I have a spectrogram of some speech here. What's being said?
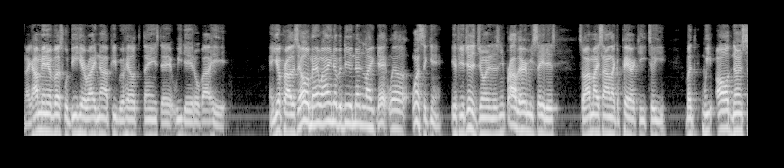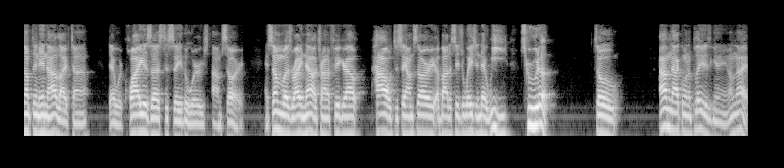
Like, how many of us would be here right now? People held the things that we did over our head. And you'll probably say, Oh man, well, I ain't never did nothing like that. Well, once again, if you're just joining us, and you probably heard me say this, so I might sound like a parakeet to you, but we all done something in our lifetime that requires us to say the words, I'm sorry. And some of us right now are trying to figure out how to say I'm sorry about a situation that we screwed up. So I'm not going to play this game. I'm not.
